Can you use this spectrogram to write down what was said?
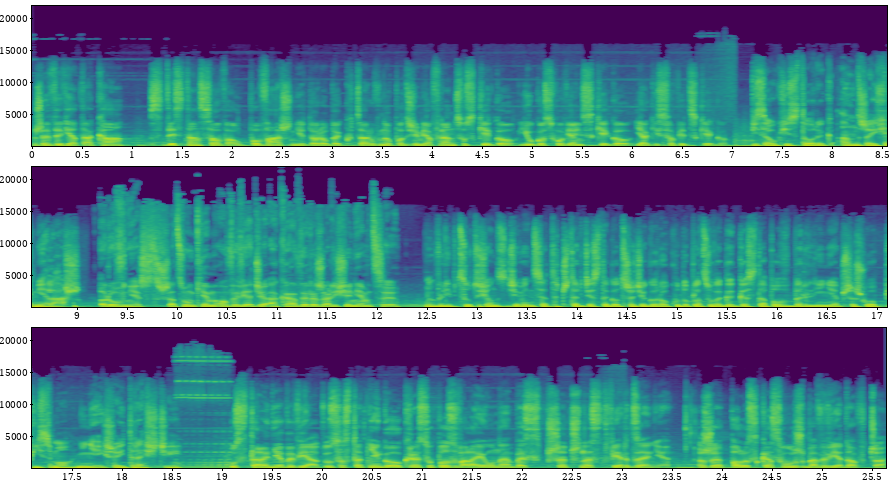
że wywiad AK zdystansował poważnie dorobek zarówno podziemia francuskiego, jugosłowiańskiego, jak i sowieckiego. Pisał historyk Andrzej Chmielarz. Również z szacunkiem o wywiadzie AK wyrażali się Niemcy. W lipcu 1943 roku do placówek Gestapo w Berlinie przyszło pismo niniejszej treści. Ustalenia wywiadu z ostatniego okresu pozwalają na bezsprzeczne stwierdzenie, że polska służba wywiadowcza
